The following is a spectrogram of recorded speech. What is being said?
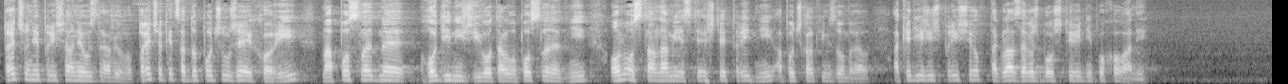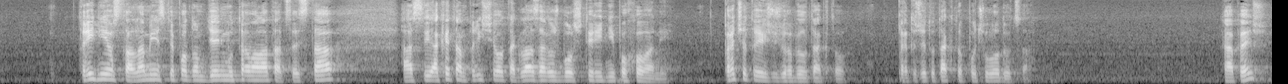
Prečo neprišiel, neuzdravil ho? Prečo, keď sa dopočul, že je chorý, má posledné hodiny života alebo posledné dni, on ostal na mieste ešte 3 dní a počkal, kým zomrel. A keď Ježiš prišiel, tak Lázar už bol 4 dní pochovaný. 3 dní ostal na mieste, potom deň mu trvala tá cesta. Asi, a keď tam prišiel, tak Lázar už bol 4 dní pochovaný. Prečo to Ježiš robil takto? Pretože to takto počul od oca. Chápeš?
